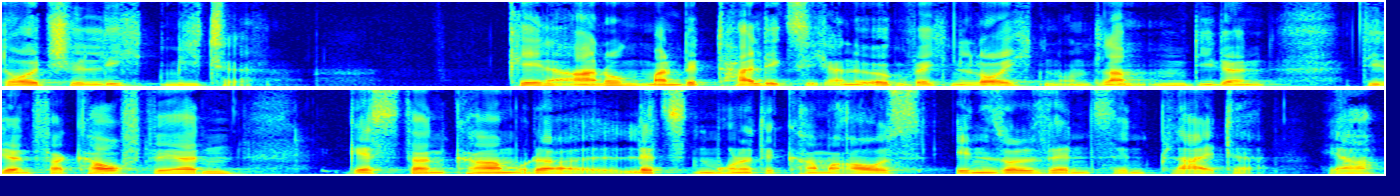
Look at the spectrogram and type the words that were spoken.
Deutsche Lichtmiete keine Ahnung, man beteiligt sich an irgendwelchen Leuchten und Lampen, die dann, die dann verkauft werden. Gestern kam oder letzten Monate kam raus, insolvent sind pleite. Ja,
